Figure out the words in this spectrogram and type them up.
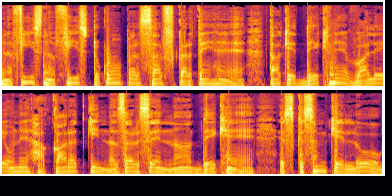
نفیس نفیس ٹکڑوں پر صرف کرتے ہیں تاکہ دیکھنے والے انہیں حقارت کی نظر سے نہ دیکھیں۔ اس قسم کے لوگ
